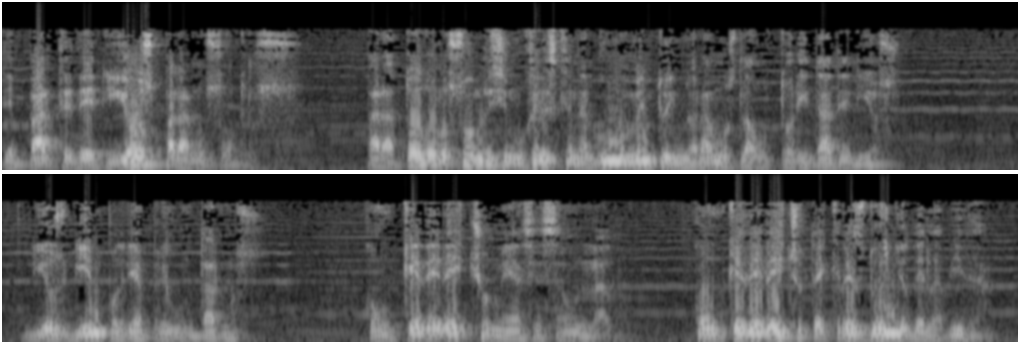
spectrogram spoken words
de parte de Dios para nosotros, para todos los hombres y mujeres que en algún momento ignoramos la autoridad de Dios. Dios bien podría preguntarnos, ¿con qué derecho me haces a un lado? ¿Con qué derecho te crees dueño de la vida?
